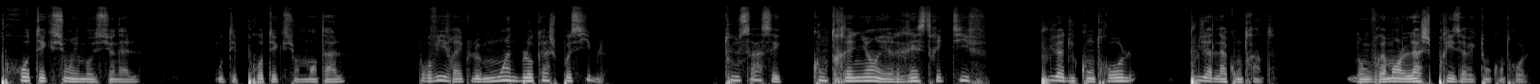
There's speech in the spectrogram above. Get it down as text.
protections émotionnelles ou tes protections mentales pour vivre avec le moins de blocage possible. Tout ça, c'est contraignant et restrictif. Plus il y a du contrôle, plus il y a de la contrainte. Donc vraiment lâche prise avec ton contrôle.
